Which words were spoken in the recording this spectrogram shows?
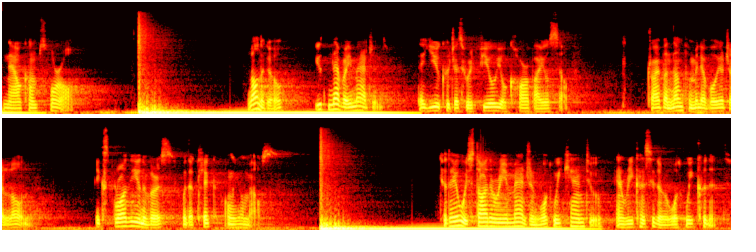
now comes for all. Long ago, you'd never imagined that you could just refuel your car by yourself, drive an unfamiliar voyage alone, explore the universe with a click on your mouse. Today we start to reimagine what we can do and reconsider what we couldn't.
